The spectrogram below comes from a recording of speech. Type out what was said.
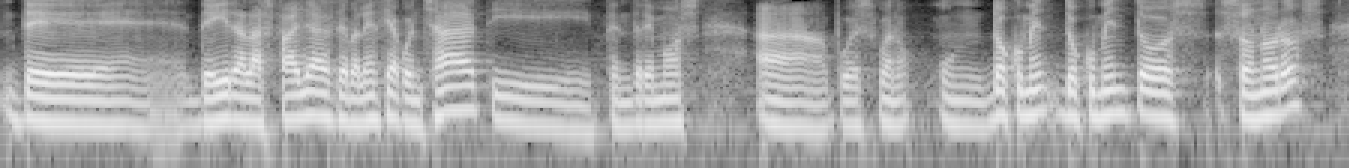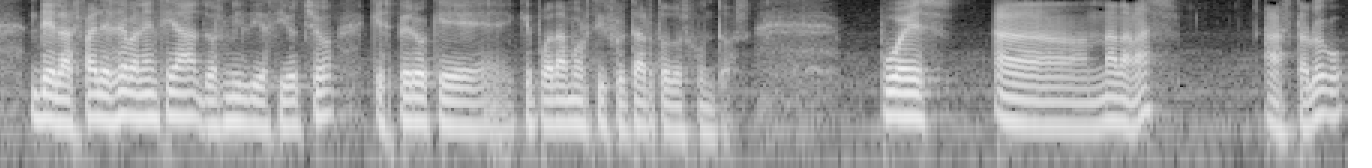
de, ir a las fallas de Valencia con chat y tendremos uh, pues bueno un document, documentos sonoros de las fallas de Valencia 2018 que espero que, que podamos disfrutar todos juntos. Pues Uh, nada más. Hasta luego.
